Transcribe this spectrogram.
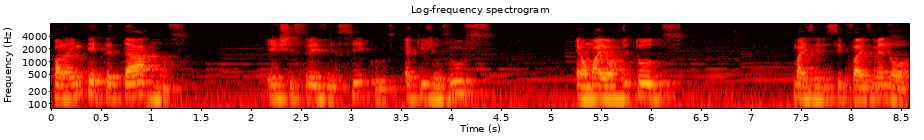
para interpretarmos estes três versículos é que Jesus é o maior de todos, mas ele se faz menor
